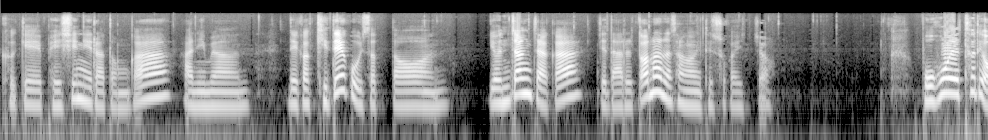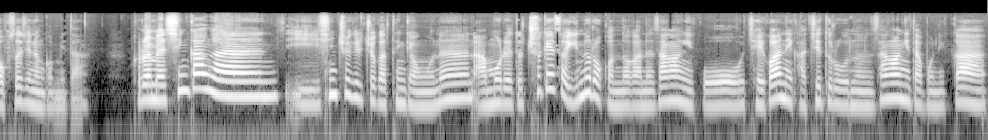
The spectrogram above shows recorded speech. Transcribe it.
그게 배신이라던가 아니면 내가 기대고 있었던 연장자가 이제 나를 떠나는 상황이 될 수가 있죠. 보호의 틀이 없어지는 겁니다. 그러면 신강한 이 신축일주 같은 경우는 아무래도 축에서 인으로 건너가는 상황이고 재관이 같이 들어오는 상황이다 보니까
